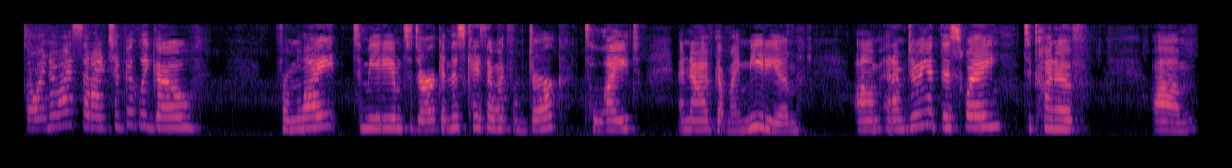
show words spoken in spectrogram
So I know I said I typically go from light to medium to dark. In this case, I went from dark to light, and now I've got my medium. Um, and I'm doing it this way to kind of, um,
